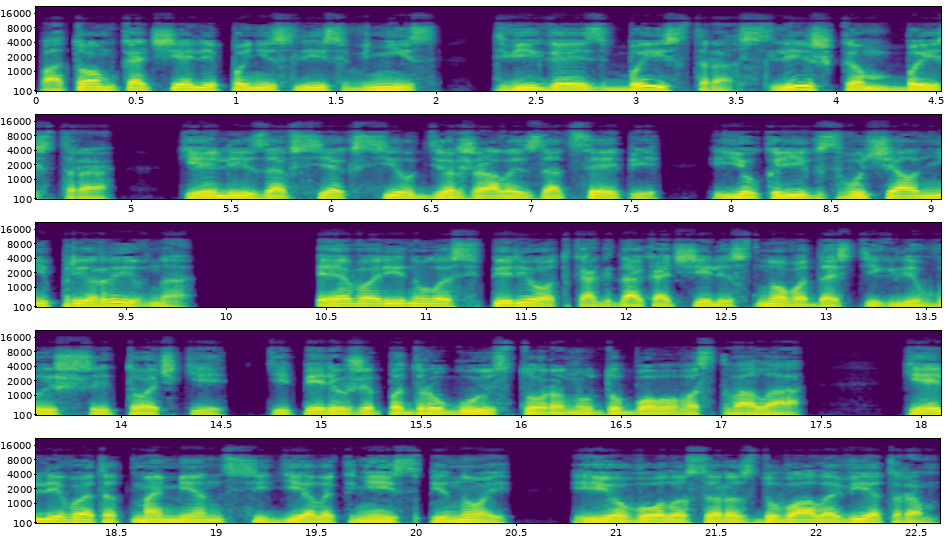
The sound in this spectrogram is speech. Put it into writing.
потом качели понеслись вниз, двигаясь быстро, слишком быстро. Келли изо всех сил держалась за цепи, ее крик звучал непрерывно. Эва ринулась вперед, когда качели снова достигли высшей точки, теперь уже по другую сторону дубового ствола. Келли в этот момент сидела к ней спиной. Ее волосы раздувало ветром,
